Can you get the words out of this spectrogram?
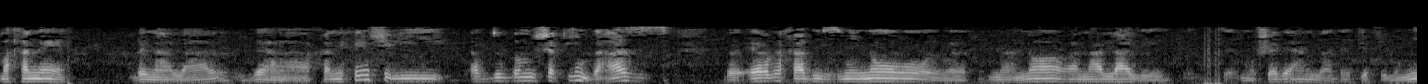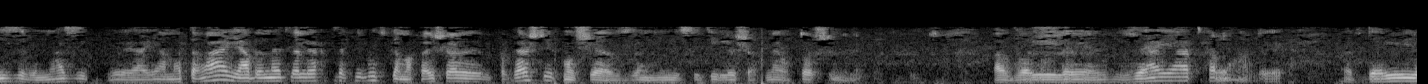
מחנה בנהלל והחניכים שלי עבדו במשקים ואז בערב אחד הזמינו מהנוער הנהללי משה דיין, לא ידעתי אפילו מי זה ומה זה, והמטרה היה באמת ללכת לקיבוץ, גם אחרי שפגשתי את משה, אז אני ניסיתי לשכנע אותו שנלך לקיבוץ. אבל זה היה התחלה, הבדל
